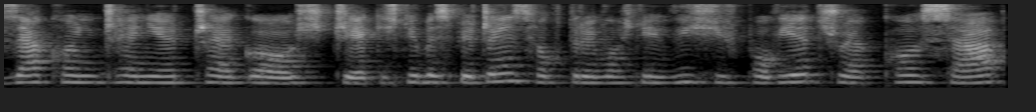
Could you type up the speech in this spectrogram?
zakończenie czegoś, czy jakieś niebezpieczeństwo, które właśnie wisi w powietrzu jak kosa,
